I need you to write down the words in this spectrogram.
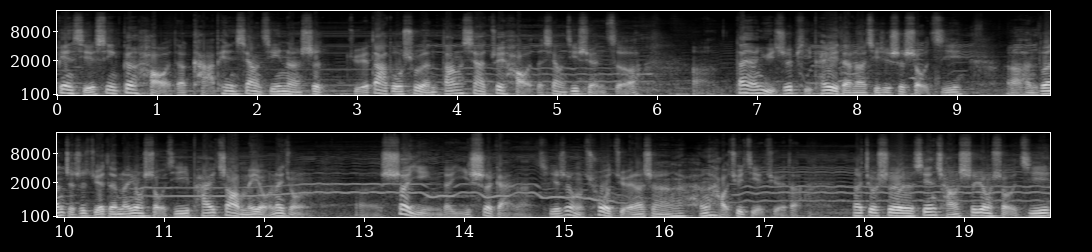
便携性更好的卡片相机呢是。绝大多数人当下最好的相机选择，啊，当然与之匹配的呢其实是手机，啊，很多人只是觉得呢用手机拍照没有那种呃摄影的仪式感啊，其实这种错觉呢是很很好去解决的，那就是先尝试用手机，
